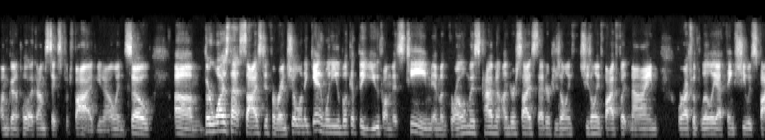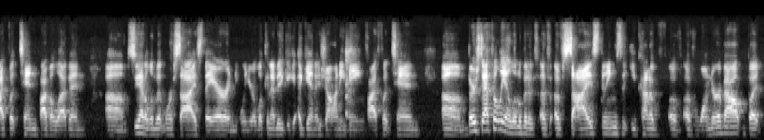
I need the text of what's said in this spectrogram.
I'm going to play like i'm six foot five you know? And so um, there was that size differential. And again when you look at the youth on this team emma grome is kind of an undersized setter. She's only she's only five foot nine whereas with lily i think she was five foot ten five eleven. Um, so you had a little bit more size there. And when you're looking at it again, Azhani being five foot 10, um, there's definitely a little bit of, of, of, size things that you kind of, of, of, wonder about. But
